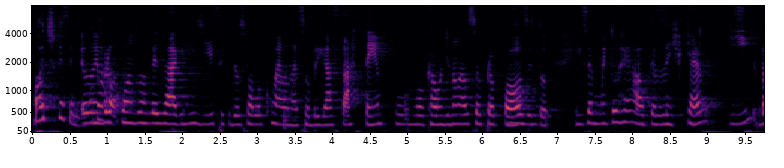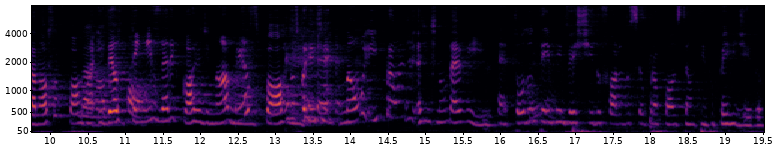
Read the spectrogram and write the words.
pode esquecer. Eu lembro quando uma vez a Agnes disse que Deus falou com ela, né, sobre gastar tempo no local onde não é o seu propósito. Uhum. Isso é muito real, porque a gente quer ir da nossa forma. Da e nossa Deus forma. tem misericórdia de não abrir as portas pra gente não ir para onde a gente não deve ir. É, todo o tempo investido fora do seu propósito é um tempo perdido.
